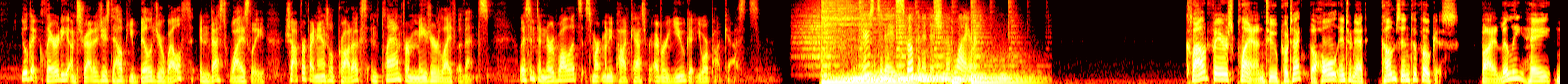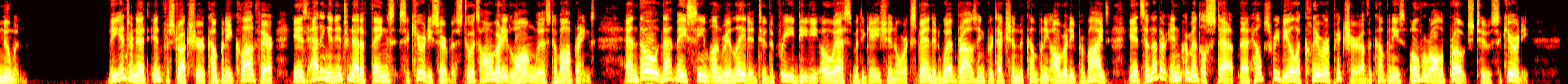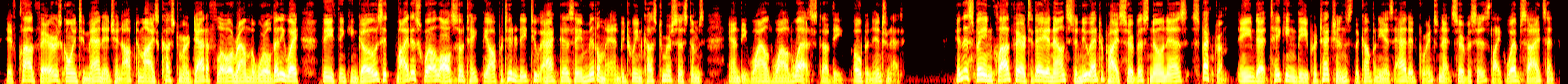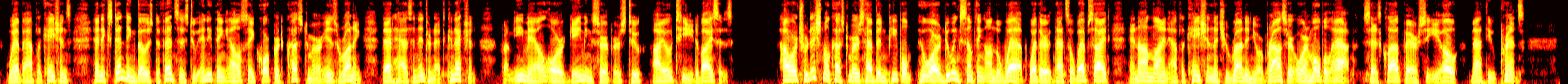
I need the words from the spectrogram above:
You'll get clarity on strategies to help you build your wealth, invest wisely, shop for financial products, and plan for major life events. Listen to NerdWallet's Smart Money Podcast wherever you get your podcasts. Here's today's spoken edition of Wired. Cloudflare's plan to protect the whole Internet comes into focus by Lily Hay Newman. The Internet infrastructure company Cloudflare is adding an Internet of Things security service to its already long list of offerings. And though that may seem unrelated to the free DDoS mitigation or expanded web browsing protection the company already provides, it's another incremental step that helps reveal a clearer picture of the company's overall approach to security. If Cloudflare is going to manage and optimize customer data flow around the world anyway, the thinking goes it might as well also take the opportunity to act as a middleman between customer systems and the wild, wild west of the open internet. In this vein, Cloudflare today announced a new enterprise service known as Spectrum, aimed at taking the protections the company has added for Internet services like websites and web applications and extending those defenses to anything else a corporate customer is running that has an Internet connection, from email or gaming servers to IoT devices. Our traditional customers have been people who are doing something on the web, whether that's a website, an online application that you run in your browser, or a mobile app, says Cloudflare CEO Matthew Prince.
